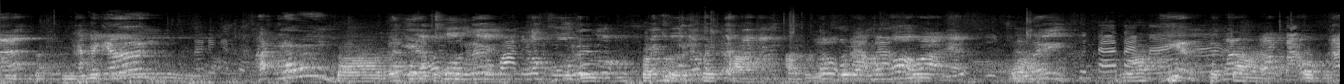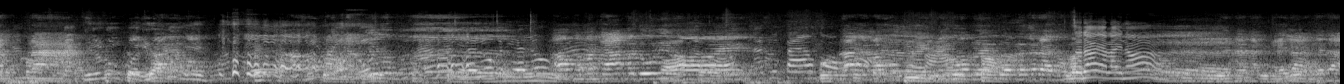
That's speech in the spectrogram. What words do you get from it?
นี่บุนะญสักทีจักรยานพัดลม ตาเมื่อกี้เราขู่เลยเราขู่เลยลูกประไม่เริขู่เดี๋ยวไม่มันขาดอนุโมขู่ทหลังนาพ่อว่าเนี่ยเฮ้ยคุณตาตักไหมเที่ยงพระเจ้าองค์สัมมาทีละลูกเปิดทีละลูกอีกเอากรรมการมาดูนี่หน่อยได้มาดูเลยรวมเลยรวมเลยก็ได้จะได้อะไรเนาะใช้ได้ใช้ได้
